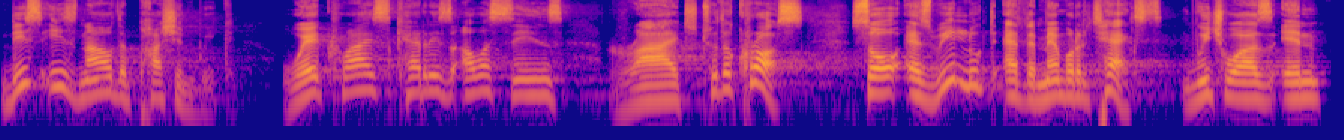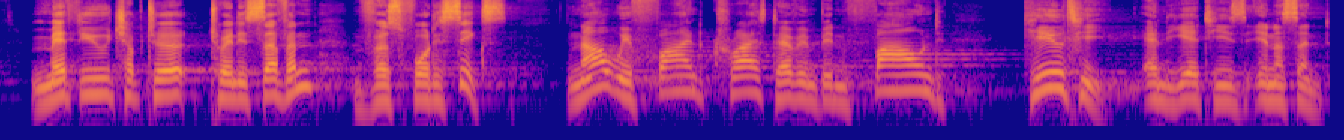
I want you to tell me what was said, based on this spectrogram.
This is now the Passion Week, where Christ carries our sins right to the cross. So, as we looked at the memory text, which was in Matthew chapter 27, verse 46, now we find Christ having been found guilty and yet he is innocent.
